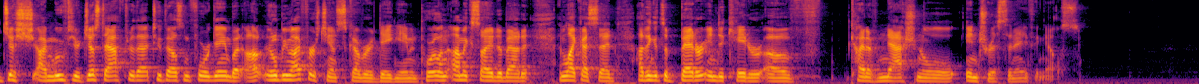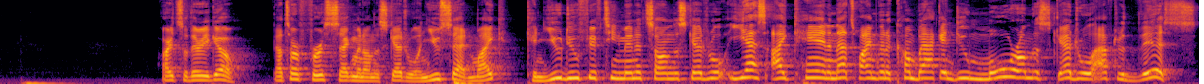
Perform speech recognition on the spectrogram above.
just I moved here just after that 2004 game, but I'll, it'll be my first chance to cover a day game in Portland. I'm excited about it, and like I said, I think it's a better indicator of kind of national interest than anything else. All right, so there you go. That's our first segment on the schedule. And you said, Mike, can you do 15 minutes on the schedule? Yes, I can. And that's why I'm going to come back and do more on the schedule after this.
